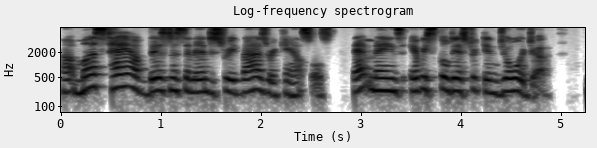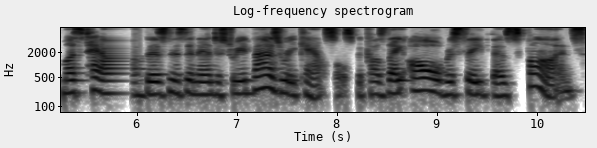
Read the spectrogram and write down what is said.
uh, must have business and industry advisory councils. That means every school district in Georgia must have business and industry advisory councils because they all receive those funds.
